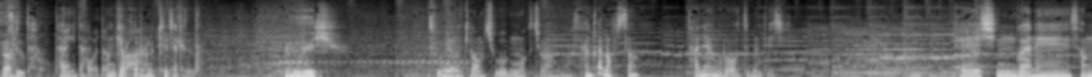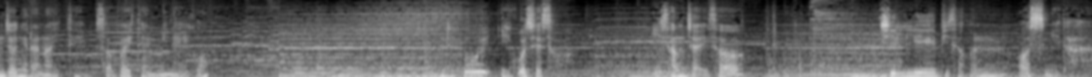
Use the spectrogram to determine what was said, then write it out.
그렇다. 다행이다. 반격 걸어는 길 잘했다. 으휴. 두명 경험치 못 먹지만 뭐 상관없어. 사냥으로 얻으면 되지. 대신관의 성전이라는 아이템, 서브 아이템이네 이거. 그리고 이곳에서 이 상자에서 진리의 비석을 얻습니다.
